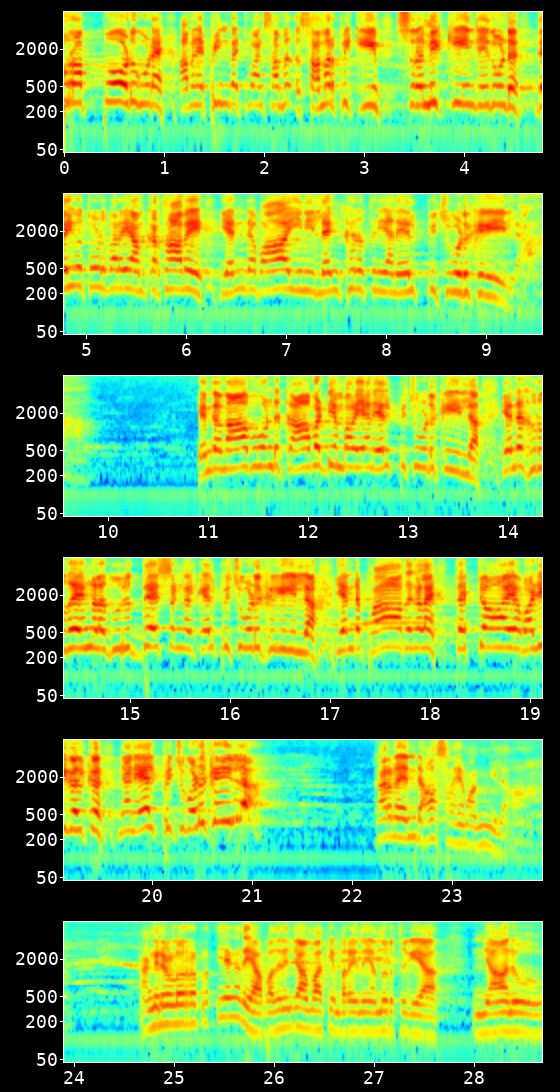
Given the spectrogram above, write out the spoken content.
ഉറപ്പോടുകൂടെ അവനെ പിൻപറ്റുവാൻ സമ- സമർപ്പിക്കുകയും ശ്രമിക്കുകയും ചെയ്തുകൊണ്ട് ദൈവത്തോട് പറയാം കർത്താവേ എന്റെ വായിനി ലംഘനത്തിന് ഞാൻ ഏൽപ്പിച്ചു കൊടുക്കുകയില്ല. എന്റെ നാവ് കൊണ്ട് കാപട്യം പറയാൻ ഏൽപ്പിച്ചു കൊടുക്കുകയില്ല. എന്റെ ഹൃദയങ്ങളെ ദുരുദ്ദേശങ്ങൾക്ക് ഏൽപ്പിച്ചു കൊടുക്കുകയില്ല. എന്റെ പാതകളെ തെറ്റായ വഴികൾക്ക് ഞാൻ ഏൽപ്പിച്ചു കൊടുക്കുകയില്ല. കാരണം എന്റെ ആശ്രയം അങ്ങില്ല അങ്ങനെയുള്ളവരുടെ പ്രത്യേകതയാ പതിനഞ്ചാം വാക്യം പറയുന്നത് ഞാൻ നിർത്തുകയാ. ഞാനോ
